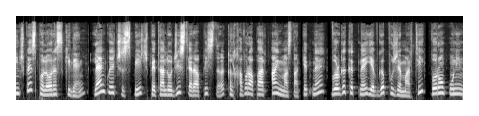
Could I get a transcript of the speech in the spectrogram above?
Ինչպես բոլորս գիտենք, language speech pathologist therapist-ը գլխավորապես այն մասնակետն է, որ գտնե եւ գփուժե մարդիկ, որոնք ունին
